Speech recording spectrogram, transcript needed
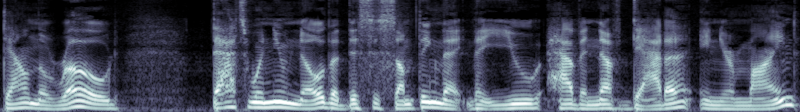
down the road that's when you know that this is something that, that you have enough data in your mind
